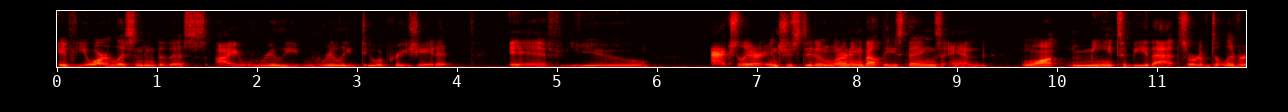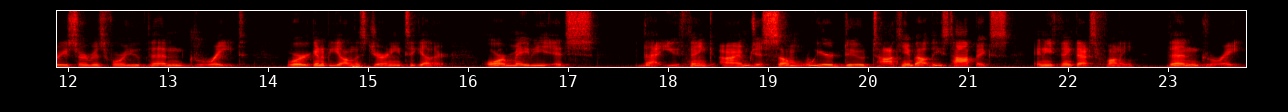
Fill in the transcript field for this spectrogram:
if you are listening to this, I really, really do appreciate it. If you actually are interested in learning about these things and want me to be that sort of delivery service for you, then great. We're going to be on this journey together. Or maybe it's that you think I'm just some weird dude talking about these topics and you think that's funny. Then great.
